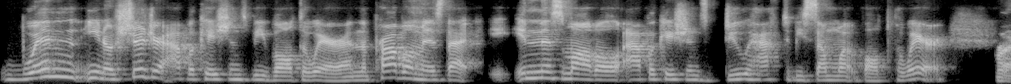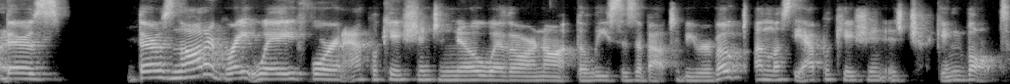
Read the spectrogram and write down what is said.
when you know should your applications be vault aware and the problem is that in this model applications do have to be somewhat vault aware right. there's there's not a great way for an application to know whether or not the lease is about to be revoked unless the application is checking vault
